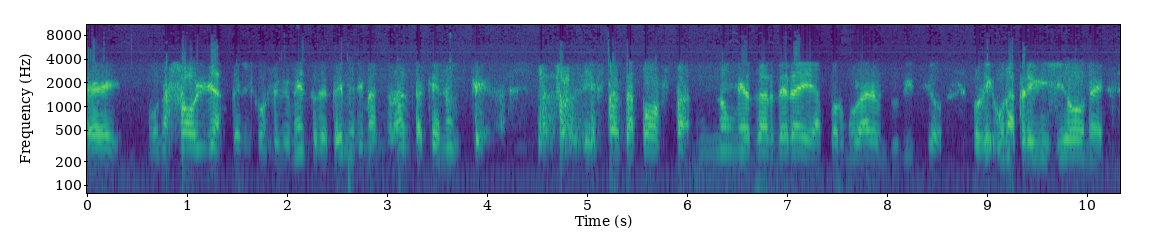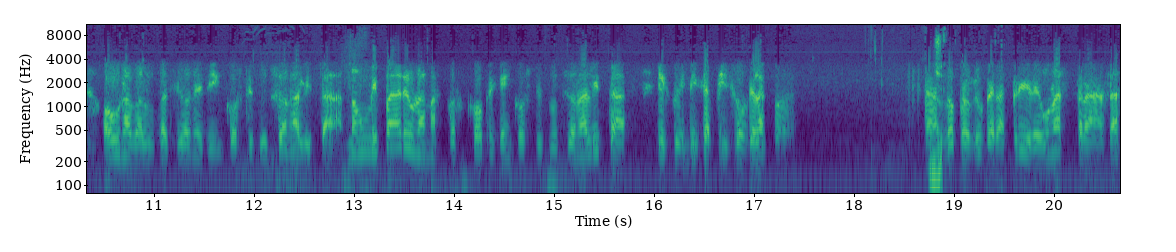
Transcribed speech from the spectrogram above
eh, una soglia per il conseguimento del premio di maggioranza che non c'era. La soglia è stata posta, non mi azzarderei a formulare un giudizio così, una previsione o una valutazione di incostituzionalità. Non mi pare una macroscopica incostituzionalità e quindi capisco che la cosa G- proprio per aprire una strada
